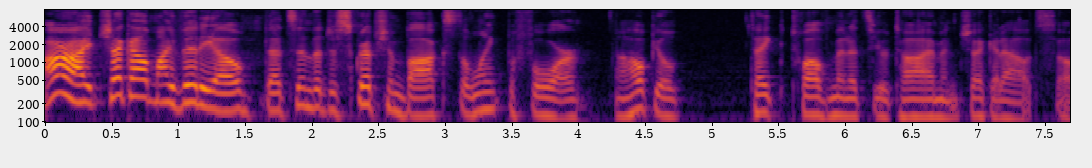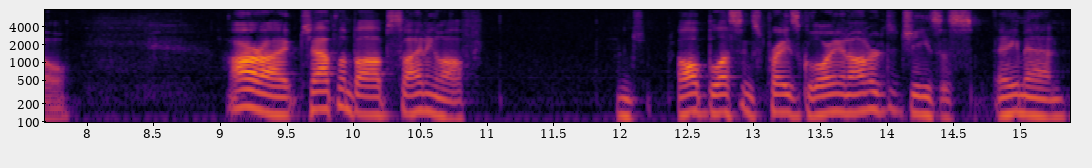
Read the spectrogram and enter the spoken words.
all right, check out my video that's in the description box, the link before. I hope you'll take 12 minutes of your time and check it out. So, all right, Chaplain Bob signing off. All blessings, praise, glory, and honor to Jesus. Amen.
